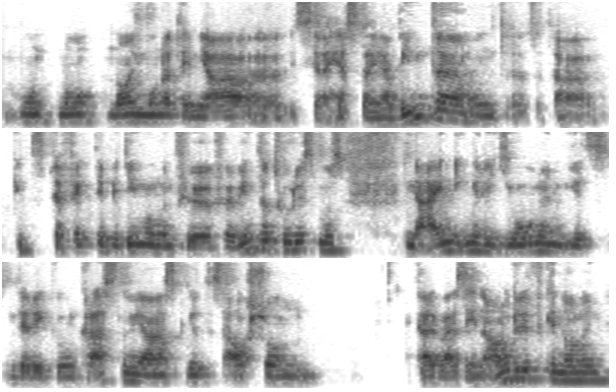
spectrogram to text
neun Monate im Jahr äh, ist ja erst ja Winter und also da gibt es perfekte Bedingungen für, für Wintertourismus. In einigen Regionen, wie jetzt in der Region Krasnojarsk, wird es auch schon teilweise in Angriff genommen.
